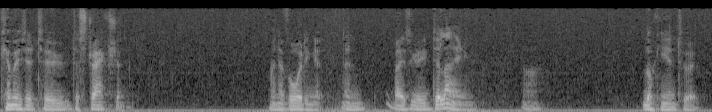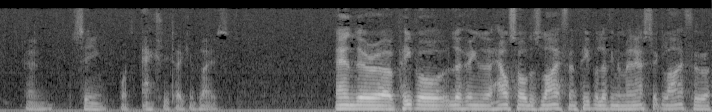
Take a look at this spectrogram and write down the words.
committed to distraction and avoiding it and basically delaying uh, looking into it and seeing what's actually taking place. And there are people living the householder's life and people living the monastic life who are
